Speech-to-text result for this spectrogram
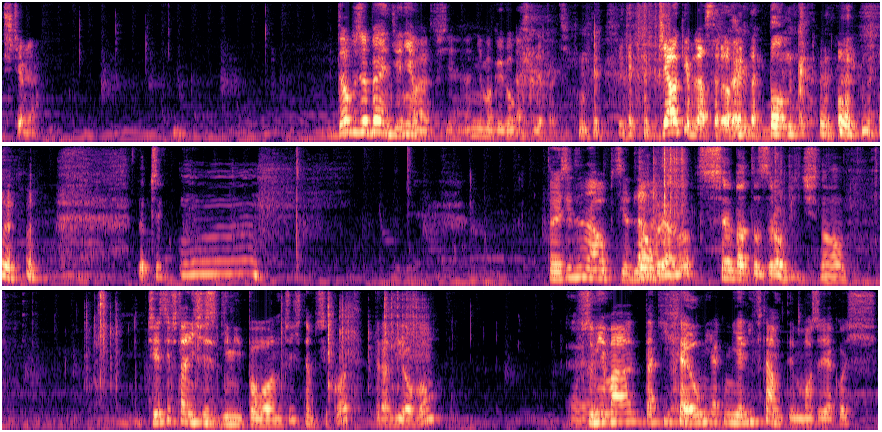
ściemnia. Dobrze będzie, nie martw się, no, nie mogę go poślepać. Działkiem laserowym. Tak. Bąk. Bąk. Znaczy... Mm, To jest jedyna opcja dla Dobra, nas. no trzeba to zrobić, no. Czy jesteś w stanie się z nimi połączyć, na przykład radiowo? W sumie ma taki hełm, jak mieli w tamtym, może jakoś...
